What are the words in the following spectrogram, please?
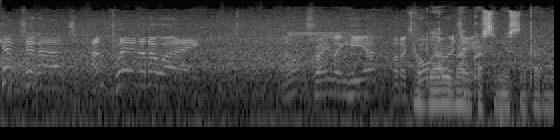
Kept it out and cleared it away. Well, trailing here, but a bo ja corner bramkarz sam nie jestem pewny.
